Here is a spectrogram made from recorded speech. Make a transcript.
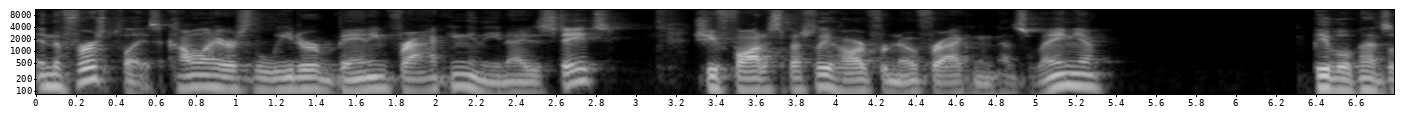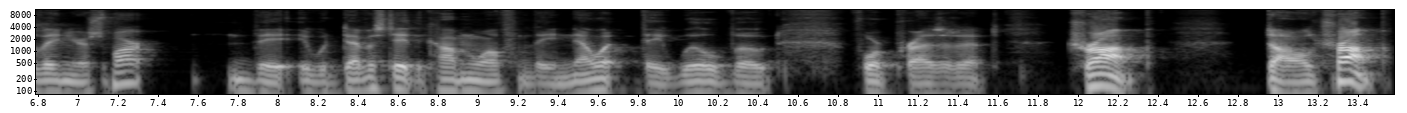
in the first place? Kamala Harris, the leader banning fracking in the United States, she fought especially hard for no fracking in Pennsylvania. People of Pennsylvania are smart. They, it would devastate the Commonwealth, and they know it. They will vote for President Trump. Donald Trump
